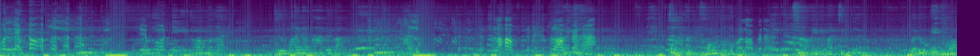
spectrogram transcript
คนแล้วเก็บหมดเด็กในท้องมึงอะถือไม้ระนาดด้วยป่ะรอบรอบกันนะเจ้าตั้งท้องผมว่ารอบกันนะข้าไม่มีวันเชื่อหรอกว่าลูกในท้อง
